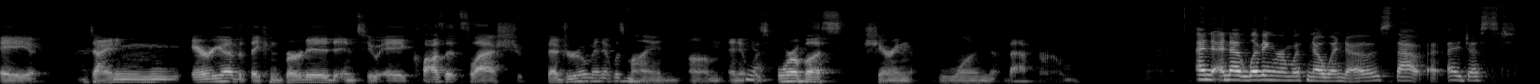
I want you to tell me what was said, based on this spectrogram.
a dining area that they converted into a closet slash bedroom, and it was mine. Um, and it was four of us sharing one bathroom. and and a living room with no windows. That I just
